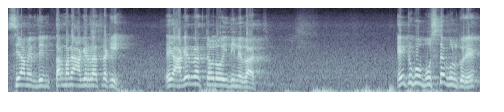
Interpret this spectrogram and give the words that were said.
সিয়ামের দিন। তার মানে আগের রাতটা কি? এই আগের রাতটা হলো ওই দিনের রাত। এইটুকু বুঝতে ভুল করে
